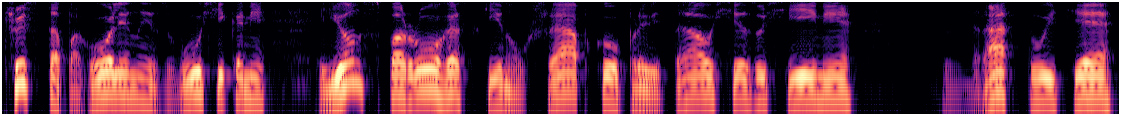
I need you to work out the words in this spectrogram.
чыста паголены з вусікамі ён з парога скінуў шапку прывітаўся з усімі здравствуйте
